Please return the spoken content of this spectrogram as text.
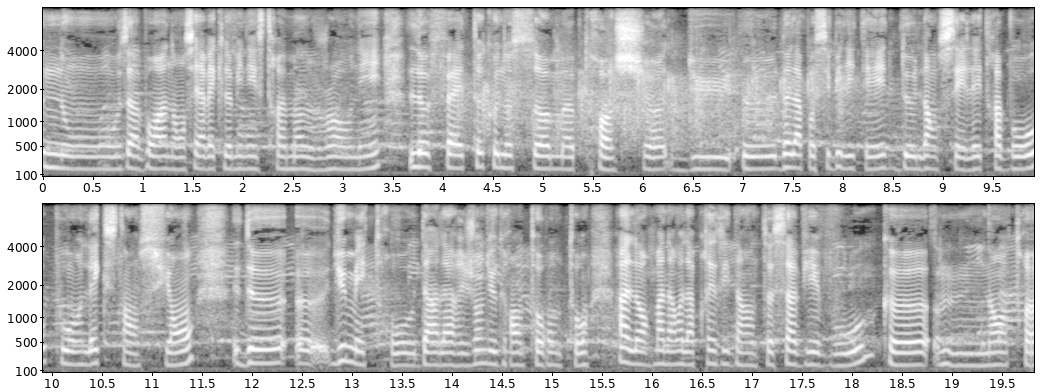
Nous avons annoncé avec le ministre Mulroney le fait que nous sommes proches euh, de la possibilité de lancer les travaux pour l'extension euh, du métro dans la région du Grand Toronto. Alors, Madame la Présidente, saviez-vous que notre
